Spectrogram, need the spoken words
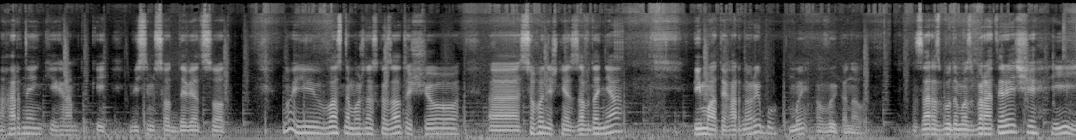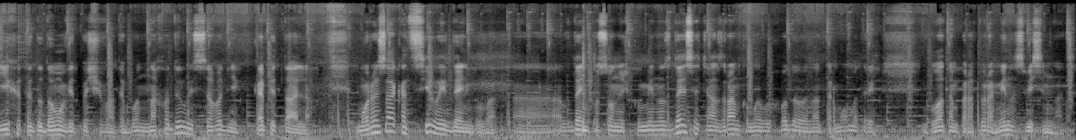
гарненький, грам такий 800-900. Ну і власне можна сказати, що сьогоднішнє завдання піймати гарну рибу ми виконали. Зараз будемо збирати речі і їхати додому відпочивати, бо находились сьогодні капітально. Морозяка цілий день була. Е, В день по сонечку мінус 10, а зранку ми виходили на термометрі, була температура мінус 18.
